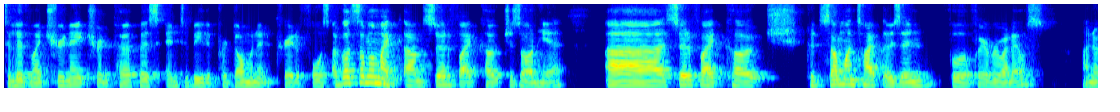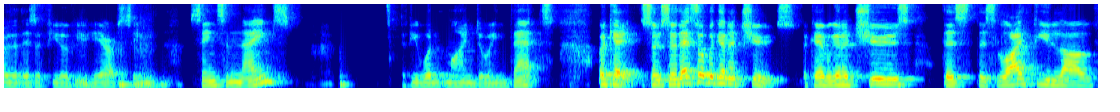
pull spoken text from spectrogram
to live my true nature and purpose, and to be the predominant creative force. I've got some of my um, certified coaches on here. Uh, certified coach, could someone type those in for, for everyone else? I know that there's a few of you here. I've seen seen some names. If you wouldn't mind doing that. Okay, so so that's what we're going to choose. Okay, we're going to choose this this life you love,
